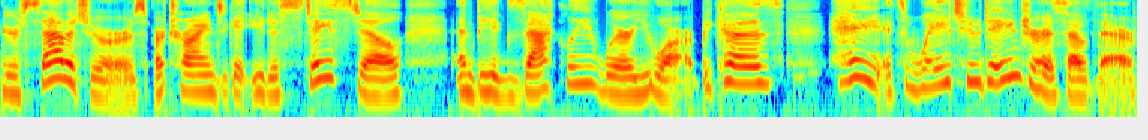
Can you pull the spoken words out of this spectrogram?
Your saboteurs are trying to get you to stay still and be exactly where you are because, hey, it's way too dangerous out there.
